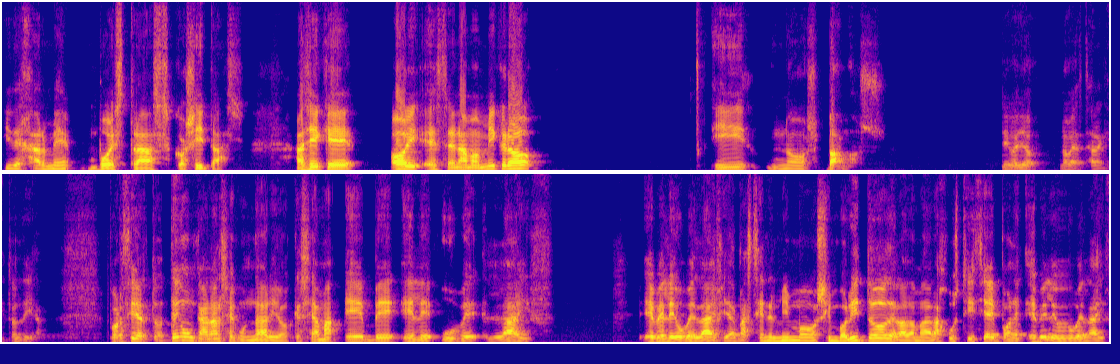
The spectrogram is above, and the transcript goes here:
y dejarme vuestras cositas. Así que hoy estrenamos micro y nos vamos. Digo yo, no voy a estar aquí todo el día. Por cierto, tengo un canal secundario que se llama EBLV Live. EBLV Live y además tiene el mismo simbolito de la Dama de la Justicia y pone EBLV Live.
